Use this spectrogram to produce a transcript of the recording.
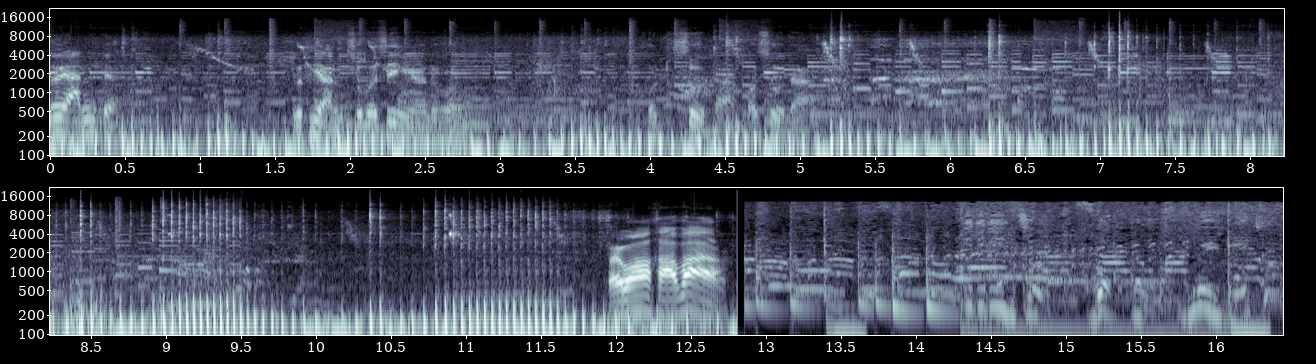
รถอันเดี๋ยวรถพี่อันซูเปอร์ซิ่งนะทุกคนโคตรสุดอะโคตรสุดอะไปว่าขาบ้า DJ Rock Remix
